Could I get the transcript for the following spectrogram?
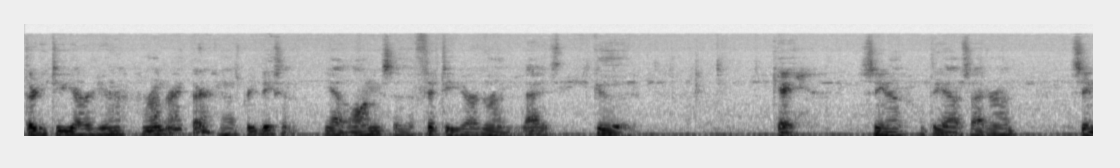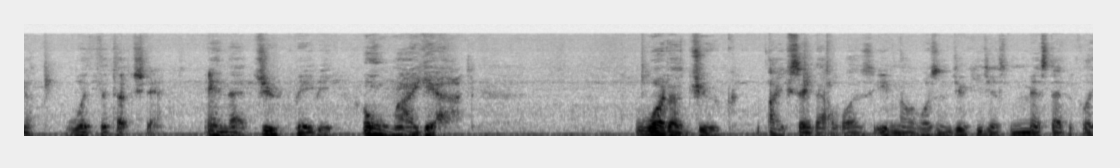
32 yard run right there. That's pretty decent. Yeah, the longest is a 50 yard run. That is good. Okay, Cena with the outside run. Cena with the touchdown. And that juke, baby. Oh my god. What a juke. I say that was, even though it wasn't a juke, he just missed epically.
